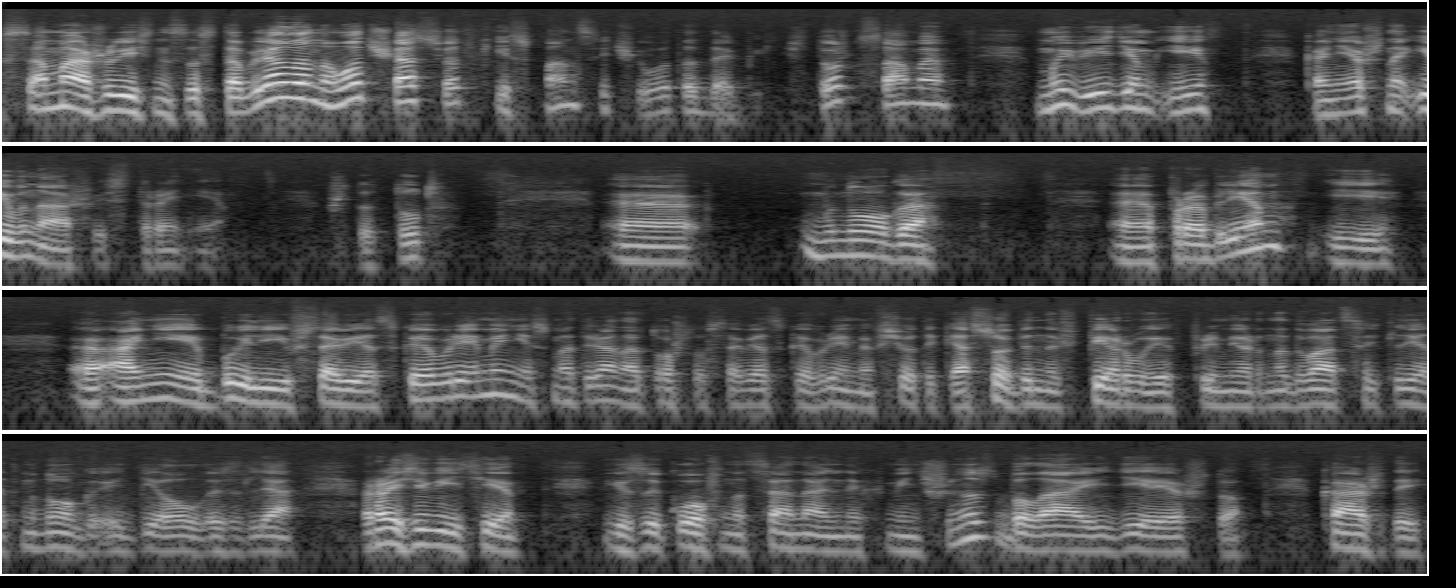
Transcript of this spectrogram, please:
сама жизнь заставляла, но вот сейчас все-таки испанцы чего-то добились. То же самое мы видим и, конечно, и в нашей стране, что тут э, много э, проблем и они были и в советское время, несмотря на то, что в советское время все-таки, особенно в первые примерно 20 лет, многое делалось для развития языков национальных меньшинств. Была идея, что каждый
